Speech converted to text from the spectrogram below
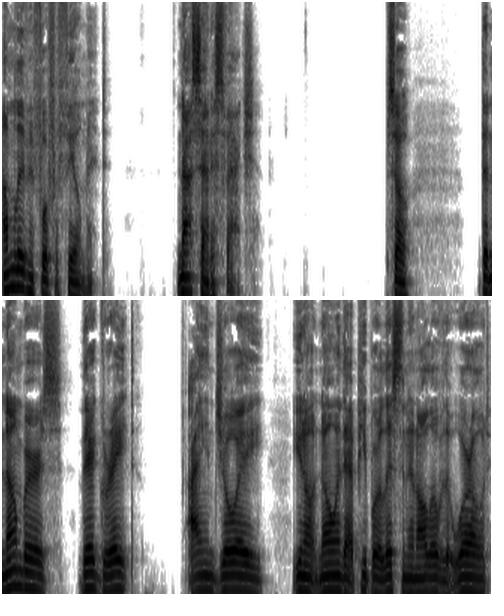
I'm living for fulfillment, not satisfaction. So the numbers, they're great. I enjoy, you know, knowing that people are listening all over the world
